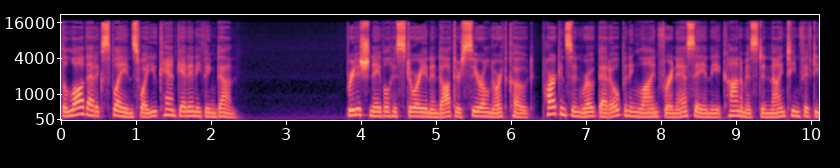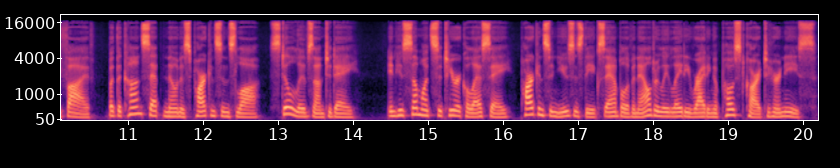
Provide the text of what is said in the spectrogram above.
The law that explains why you can't get anything done. British naval historian and author Cyril Northcote Parkinson wrote that opening line for an essay in The Economist in 1955 but the concept known as Parkinson's Law still lives on today. In his somewhat satirical essay, Parkinson uses the example of an elderly lady writing a postcard to her niece.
